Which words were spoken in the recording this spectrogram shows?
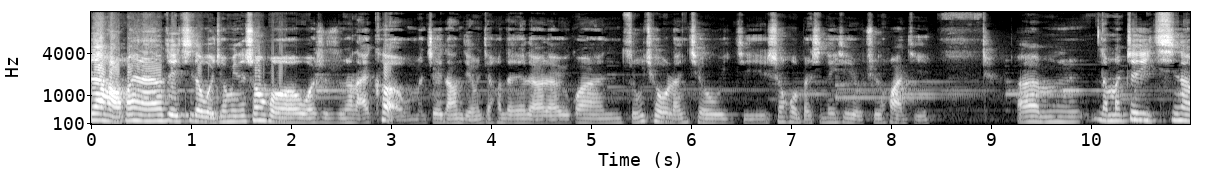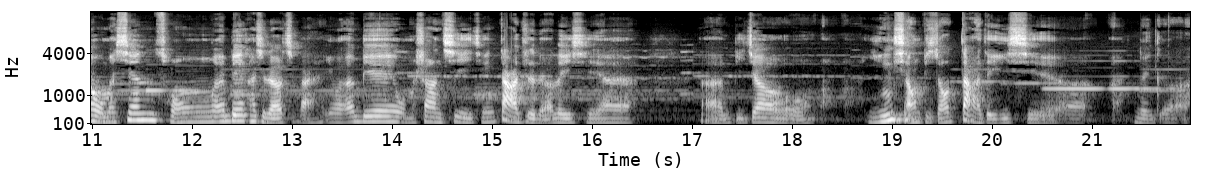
家好，欢迎来到这一期的伪球迷的生活，我是主持人莱克。我们这档节目将和大家聊一聊有关足球、篮球以及生活本身的一些有趣的话题。嗯，那么这一期呢，我们先从 NBA 开始聊起吧，因为 NBA 我们上期已经大致聊了一些，呃，比较影响比较大的一些那个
